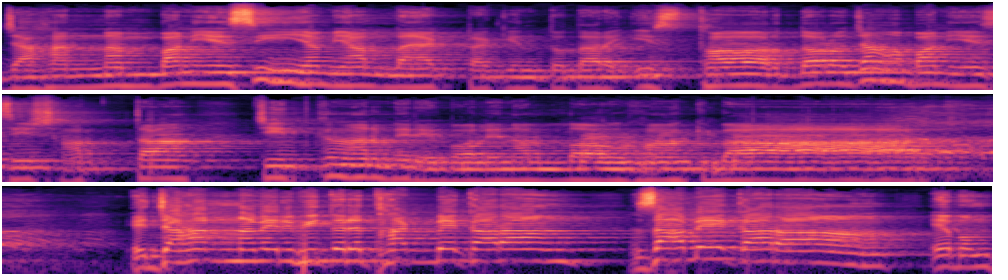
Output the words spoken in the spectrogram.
জাহান্নাম বানিয়েছি, আমি আল্লাহ একটা, কিন্তু তার স্তর দরজা বানিয়েছি সাতটা। চিৎকার মেরে বলেন, আল্লাহ আকবার। এ জাহান নামের ভিতরে থাকবে কারা? যাবে কারা? এবং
